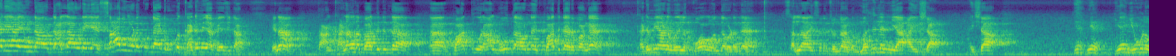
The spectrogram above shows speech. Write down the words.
அநியாயம் உண்டாகட்டும். அல்லாவுடைய சாபம் உனக்கு உண்டாகட்டும். ரொம்ப கடுமையா பேசிட்டாங்க. ஏன்னா தான் கணவரை பார்த்துட்டு இருந்தா பார்த்து ஒரு ஆள் மூத்தாவுன்னு பார்த்துட்டா இருப்பாங்க. கடுமையான முறையில் கோபம் வந்த உடனே சல்லாஹிசன் சொன்னாங்க மஹலன் யா ஐஷா. ஐஷா ஏன் ஏன் ஏன் இவ்வளோ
